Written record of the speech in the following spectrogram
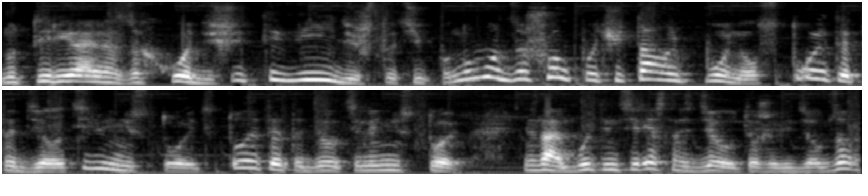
Ну, ты реально заходишь, и ты видишь, что, типа, ну вот, зашел, почитал и понял, стоит это делать или не стоит, стоит это делать или не стоит. Не знаю, будет интересно, сделаю тоже видеообзор.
